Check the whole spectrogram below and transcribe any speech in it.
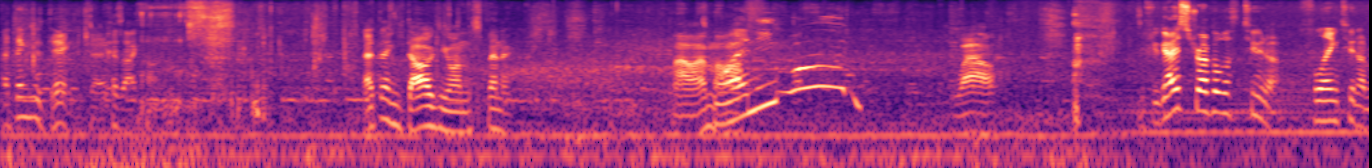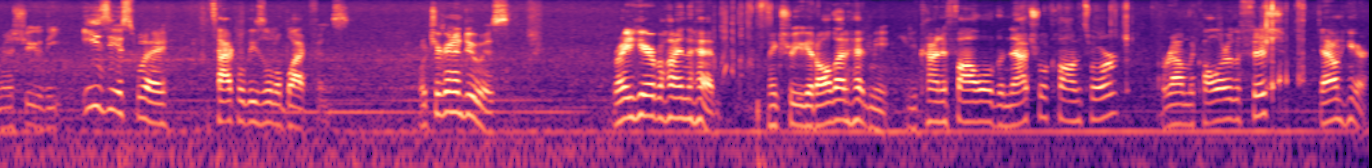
I think it's a dick, Jay. Because I caught That thing dogged you on the spinner. Wow, I'm off. 21! Wow. If you guys struggle with tuna, filleting tuna, I'm going to show you the easiest way to tackle these little blackfins. What you're going to do is, right here behind the head, make sure you get all that head meat. You kind of follow the natural contour around the collar of the fish down here.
